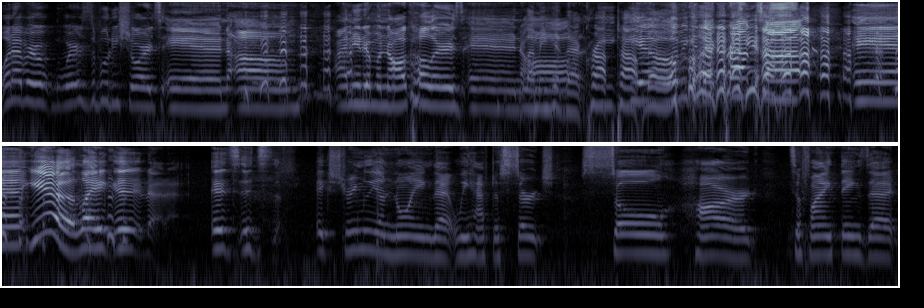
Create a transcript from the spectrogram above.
whatever. Where's the booty shorts? And um, I need them in all colors. And Let me hit that crop top, Yeah, though. let me get that crop top. And yeah, like it, it's it's extremely annoying that we have to search so hard to find things that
